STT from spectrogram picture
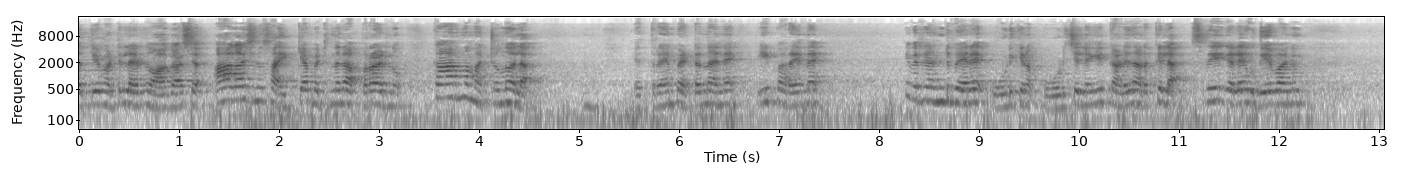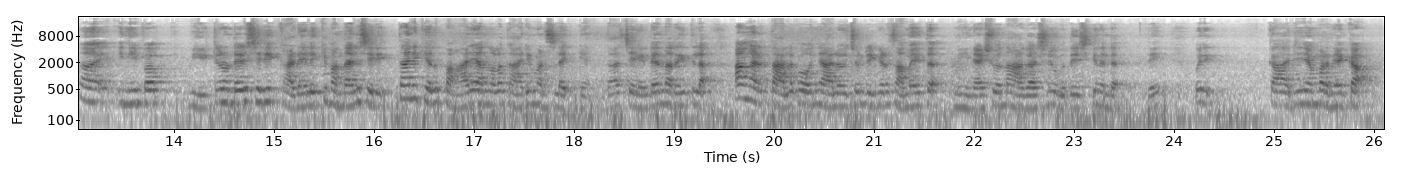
തട്ടിയ മട്ടില്ലായിരുന്നു ആകാശ്. ആകാശിന് സഹിക്കാൻ പറ്റുന്നൊരു അപ്പുറമായിരുന്നു കാരണം മറ്റൊന്നുമല്ല. എത്രയും പെട്ടെന്ന് തന്നെ ഈ പറയുന്ന ഇവർ രണ്ടുപേരെ ഓടിക്കണം. ഓടിച്ചില്ലെങ്കിൽ കളി നടക്കില്ല. സ്ത്രീകളെ ഉദയവാനും ആ, വീട്ടിലുണ്ടെങ്കിലും ശരി കടയിലേക്ക് വന്നാലും ശരി. തനിക്ക് അത് പാരയാന്നുള്ള കാര്യം മനസ്സിലായി. എന്താ ചെയ്യേണ്ടതെന്ന് അറിയത്തില്ല. അങ്ങനെ തല പോഞ്ഞ് ആലോചിച്ചുകൊണ്ടിരിക്കുന്ന സമയത്ത് മീനാക്ഷി വന്ന് ആകാശിനെ ഉപദേശിക്കുന്നുണ്ട്. അതെ ഒരു കാര്യം ഞാൻ പറഞ്ഞേക്കാം.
